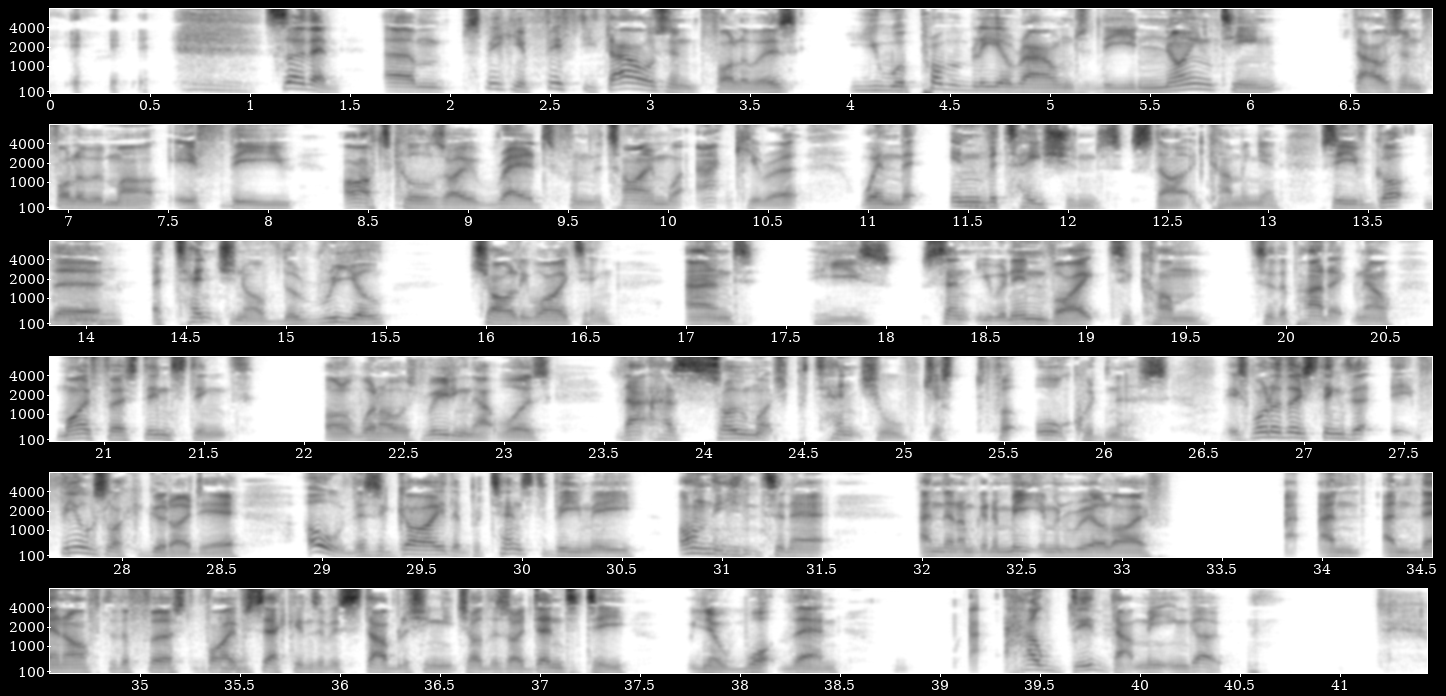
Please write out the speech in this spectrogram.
so then, um, speaking of 50,000 followers, you were probably around the 19,000 follower mark if the articles I read from the time were accurate when the invitations started coming in. So you've got the Mhm. attention of the real Charlie Whiting and he's sent you an invite to come to the paddock. Now, my first instinct uh, when I was reading that was that has so much potential just for awkwardness. It's one of those things that it feels like a good idea. Oh, there's a guy that pretends to be me on the internet and then I'm going to meet him in real life. And, and then after the first 5 Mhm. seconds of establishing each other's identity, you know, what then? How did that meeting go?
